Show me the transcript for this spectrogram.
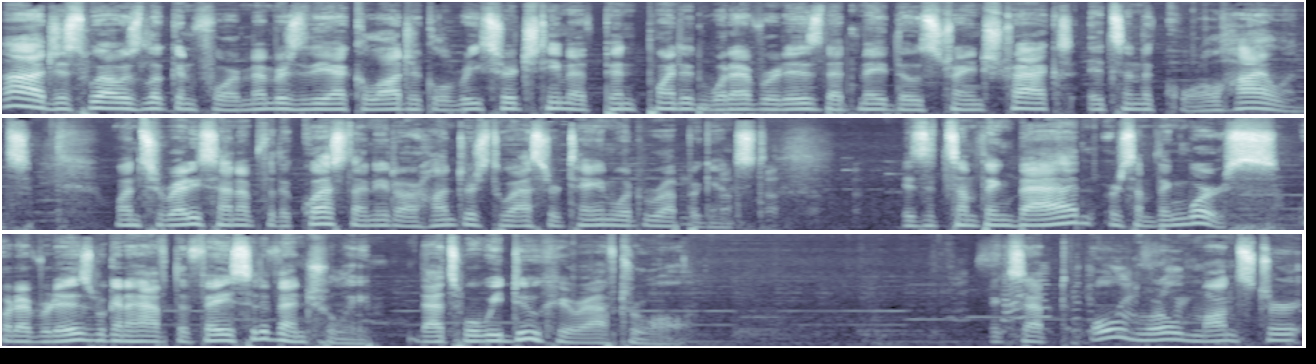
Ah, just what I was looking for. Members of the ecological research team have pinpointed whatever it is that made those strange tracks. It's in the Coral Highlands. Once you're ready, sign up for the quest. I need our hunters to ascertain what we're up against. Is it something bad or something worse? Whatever it is, we're going to have to face it eventually. That's what we do here, after all. Except Old World Monster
